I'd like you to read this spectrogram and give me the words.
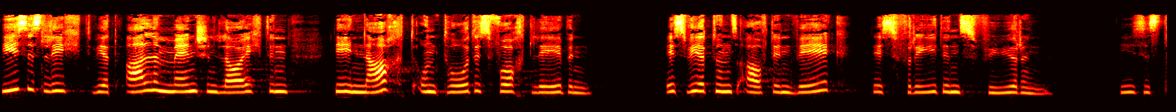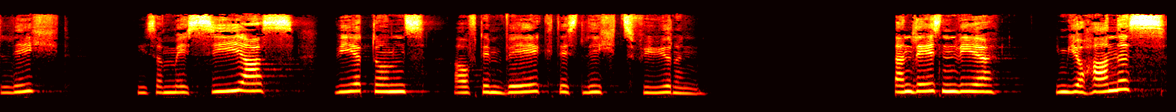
Dieses Licht wird allen Menschen leuchten, die in Nacht und Todesfurcht leben. Es wird uns auf den Weg des Friedens führen. Dieses Licht, dieser Messias wird uns auf dem Weg des Lichts führen. Dann lesen wir im Johannes,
